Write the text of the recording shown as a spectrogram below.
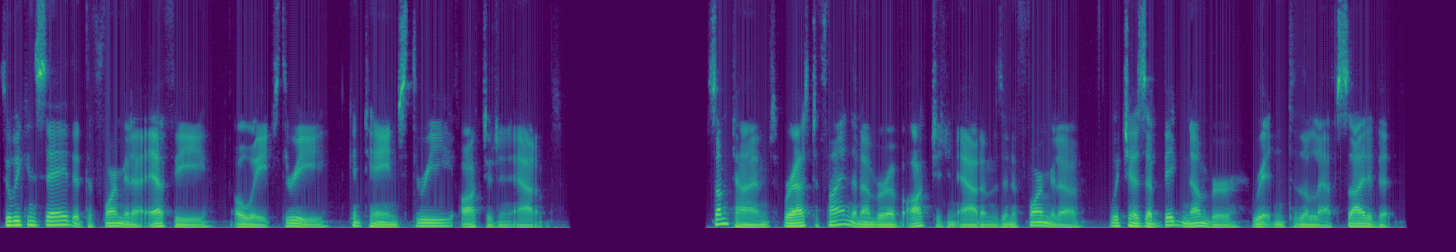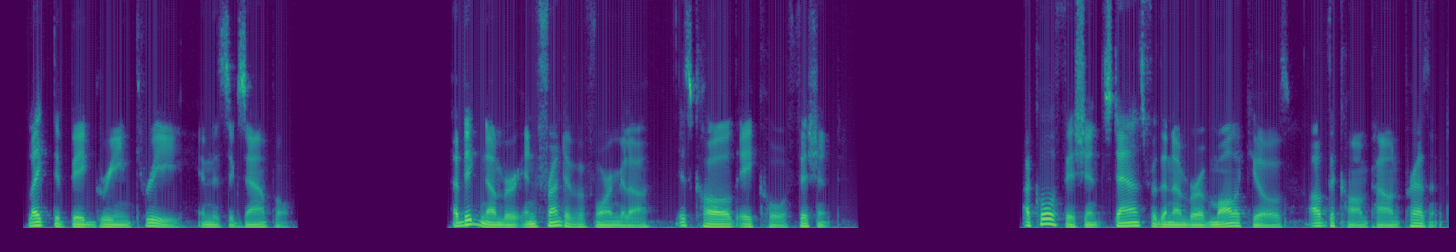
So we can say that the formula FeOH3 contains 3 oxygen atoms. Sometimes we're asked to find the number of oxygen atoms in a formula which has a big number written to the left side of it like the big green 3 in this example. A big number in front of a formula is called a coefficient. A coefficient stands for the number of molecules of the compound present.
